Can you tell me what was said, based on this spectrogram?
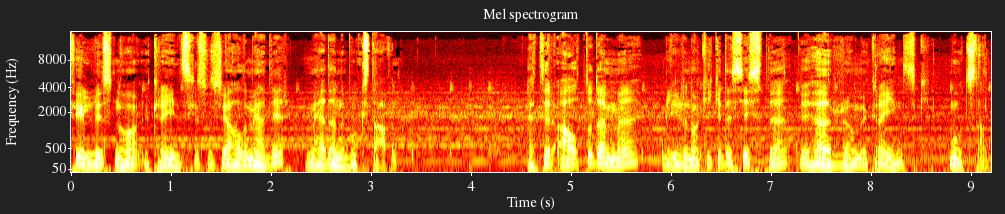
fylles nå ukrainske sosiale medier med denne bokstaven. Etter alt å dømme blir det nok ikke det siste du hører om ukrainsk motstand.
